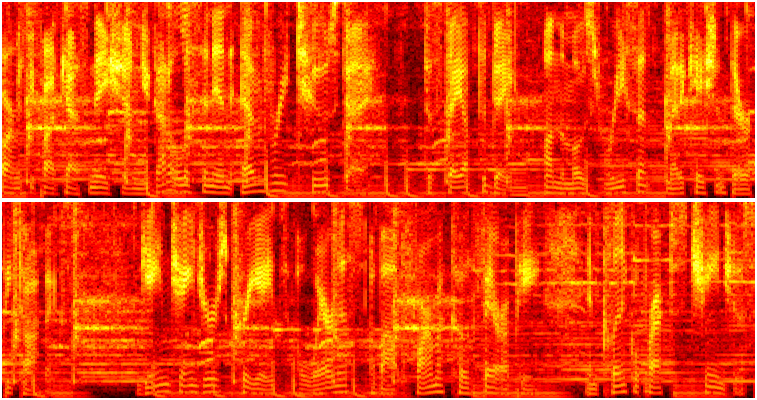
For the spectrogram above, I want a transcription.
Pharmacy Podcast Nation. You got to listen in every Tuesday to stay up to date on the most recent medication therapy topics. Game Changers creates awareness about pharmacotherapy and clinical practice changes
